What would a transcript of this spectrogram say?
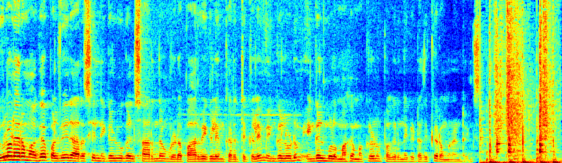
இவ்வளோ நேரமாக பல்வேறு அரசியல் நிகழ்வுகள் சார்ந்த உங்களோட பார்வைகளையும் கருத்துக்களையும் எங்களோடும் எங்கள் மூலமாக மக்களோடும் பகிர்ந்துகிட்டதுக்கு ரொம்ப நன்றிங்க சார்.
